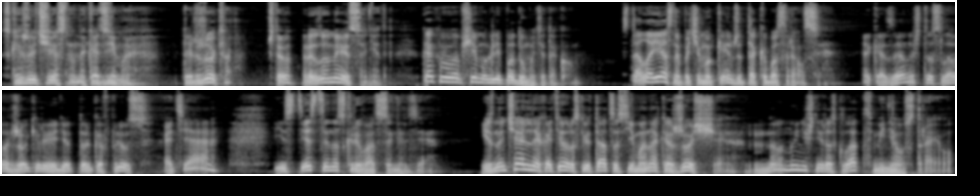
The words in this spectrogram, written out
«Скажи честно, Накадима, ты Джокер? Что? Разумеется, нет. Как вы вообще могли подумать о таком? Стало ясно, почему Кенджи так обосрался. Оказалось, что слава Джокера идет только в плюс, хотя, естественно, скрываться нельзя. Изначально я хотел расквитаться с Яманака жестче, но нынешний расклад меня устраивал.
